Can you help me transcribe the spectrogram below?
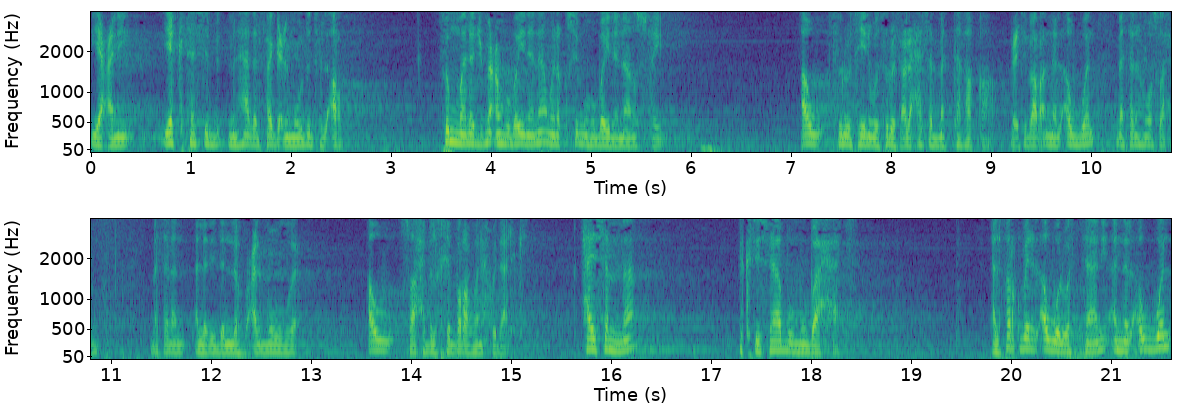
يعني يكتسب من هذا الفقع الموجود في الأرض. ثم نجمعه بيننا ونقسمه بيننا نصفين. أو ثلثين وثلث على حسب ما اتفقا باعتبار أن الأول مثلا هو صاحب مثلا الذي دله على الموضع أو صاحب الخبرة ونحو ذلك. هذا يسمى اكتساب مباحات. الفرق بين الأول والثاني أن الأول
